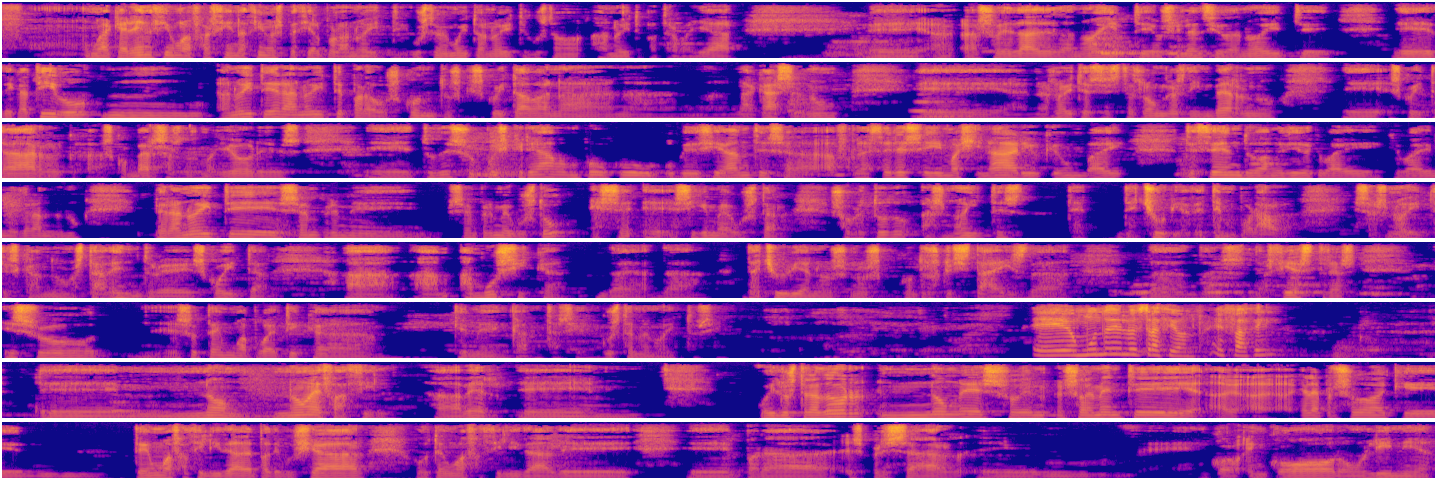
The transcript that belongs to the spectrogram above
unha querencia, unha fascinación especial pola noite. Gústame moito a noite, gusta a noite para traballar, eh, a, a soedade da noite, o silencio da noite. Eh, de cativo, mm, a noite era a noite para os contos que escoitaba na, na, na casa, non? Eh, nas noites estas longas de inverno, eh, escoitar as conversas dos maiores, eh, todo iso pois creaba un pouco o que dicía antes, a, a fornecer ese imaginario que un vai tecendo a medida que vai que vai medrando, non? Pero a noite sempre me sempre me gustou e, se, e sígueme a gustar, sobre todo as noites de, de chuvia, de temporal, esas noites cando un está dentro e escoita a, a, a música da, da, da chuvia nos, nos contra os cristais da, da, das, das fiestras eso, eso ten unha poética que me encanta, sí, gustame moito, sí. Eh, o mundo de ilustración é fácil? Eh, non, non é fácil. A ver, eh, o ilustrador non é soem, soamente aquela persoa que ten unha facilidade para debuxar ou ten unha facilidade eh, para expresar eh, en, cor, en cor ou en línea.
